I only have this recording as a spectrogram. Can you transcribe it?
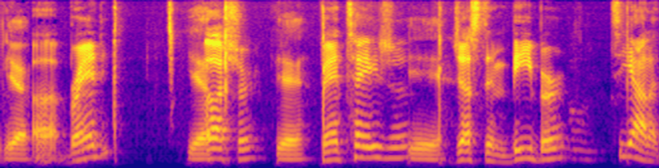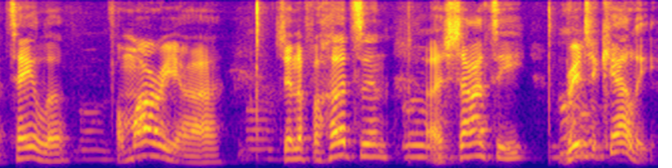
Yeah. uh, Brandy, yeah. Usher, Yeah. Fantasia, Yeah. Justin Bieber, Teyana Taylor, Omarion, Jennifer Hudson, Ashanti, Bridget Kelly.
